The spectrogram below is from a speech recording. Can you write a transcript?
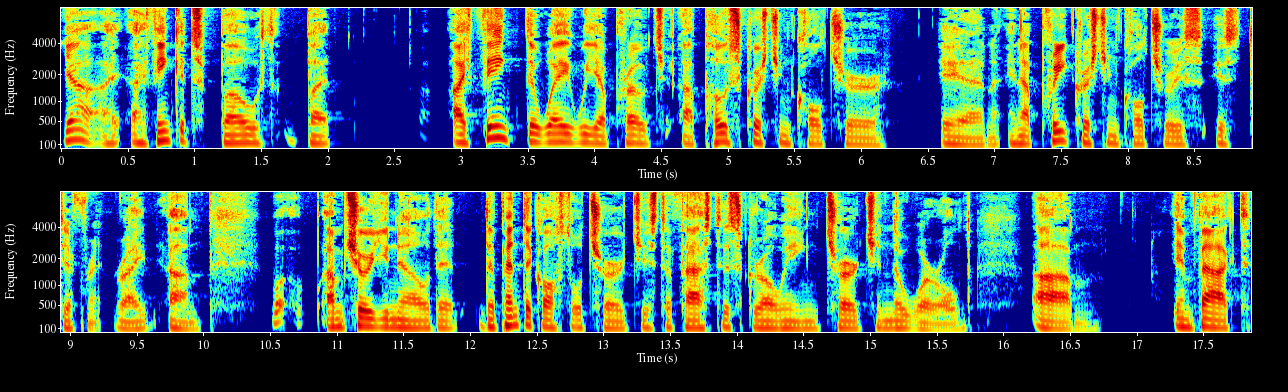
Yeah, I, I think it's both, but I think the way we approach a post Christian culture and, and a pre Christian culture is, is different, right? Um, I'm sure you know that the Pentecostal church is the fastest growing church in the world. Um, in fact,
